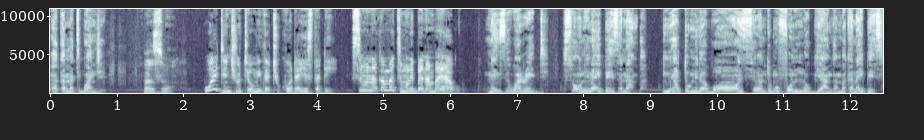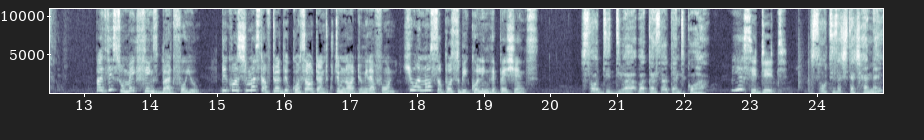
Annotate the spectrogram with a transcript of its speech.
akamati bwanje Bazo, why didn't you tell me that you called her yesterday? simunakamba timulibe namba yabo nenze worried so ninayipeza namba natumira bonse bantu mu phone log yanga mpaka nayipeza but this will make things bad for you because she must have told the consultant kuti mnawatumira phone. You are not supposed to be calling the patients. So did consultant call her? Yes he did. So tizachita chana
